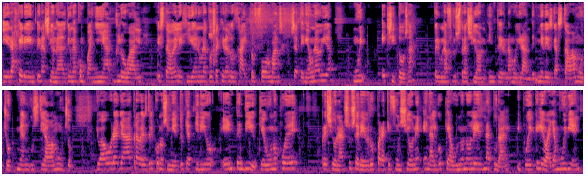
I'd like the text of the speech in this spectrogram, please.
y era gerente nacional de una compañía global, estaba elegida en una cosa que era los high performance, o sea, tenía una vida muy exitosa, pero una frustración interna muy grande. Me desgastaba mucho, me angustiaba mucho. Yo ahora ya a través del conocimiento que he adquirido he entendido que uno puede presionar su cerebro para que funcione en algo que a uno no le es natural y puede que le vaya muy bien,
